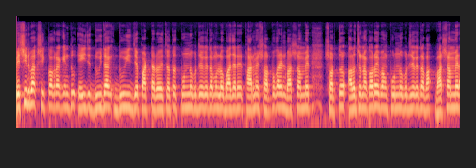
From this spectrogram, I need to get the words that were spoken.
বেশিরভাগ শিক্ষকরা কিন্তু এই যে দুই দাগ দুই যে পার্টটা রয়েছে, অর্থাৎ পূর্ণ প্রতিযোগিতামূলক বাজারের ফার্মের স্বল্পকালীন ভারসাম্যের শর্ত আলোচনা করো এবং পূর্ণ প্রতিযোগিতা ভারসাম্যের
